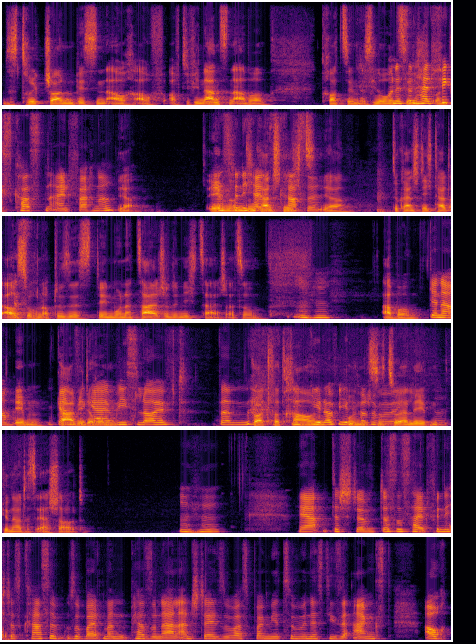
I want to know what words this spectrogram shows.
das drückt schon ein bisschen auch auf, auf die Finanzen, aber trotzdem, es lohnt sich. Und es sind halt Fixkosten einfach, ne? Ja. Eben, das finde ich halt das Nicht, ja, du kannst nicht halt aussuchen, ob du es den Monat zahlst oder nicht zahlst. Also, mhm. aber genau. eben, Ganz da wiederum, egal, wie es läuft, dann Gott vertrauen und so zu erleben, ja. genau, dass er schaut. Mhm. Ja, das stimmt. Das ist halt, finde ich, das Krasse, sobald man Personal anstellt, sowas bei mir zumindest, diese Angst, auch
